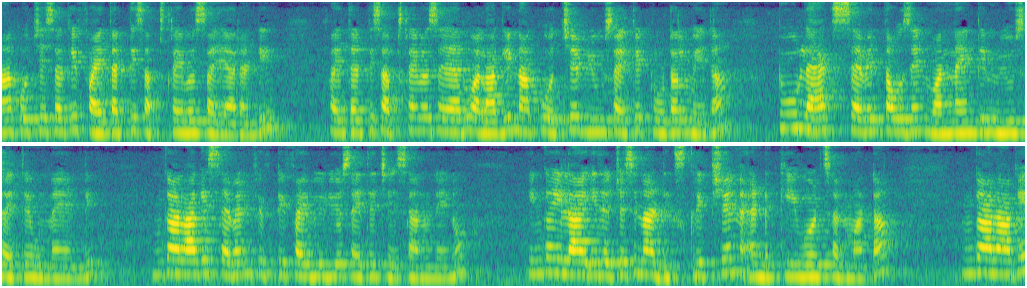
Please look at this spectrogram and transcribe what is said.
నాకు వచ్చేసరికి ఫైవ్ థర్టీ సబ్స్క్రైబర్స్ అయ్యారండి. ఫైవ్ థర్టీ సబ్స్క్రైబర్స్ అయ్యారు. అలాగే నాకు వచ్చే వ్యూస్ అయితే టోటల్ మీద two lakhs seven thousand one nineteen views అయితే ఉన్నాయండి. ఇంకా అలాగే సెవెన్ ఫిఫ్టీ ఫైవ్ వీడియోస్ అయితే చేశాను నేను. ఇంకా ఇలా ఇది వచ్చేసి నా డిస్క్రిప్షన్ అండ్ కీవర్డ్స్ అనమాట ఇంకా అలాగే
